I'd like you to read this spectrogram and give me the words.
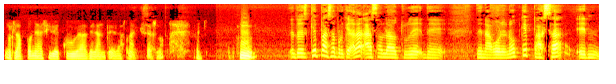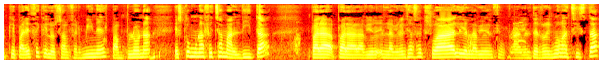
nos la pone así de cruda delante de las narices. ¿no? Hmm. Entonces, ¿qué pasa? Porque ahora has hablado tú de, de, de, Nagore, ¿no? ¿Qué pasa en que parece que los Sanfermines, Pamplona, es como una fecha maldita para, para la, en la violencia sexual y en la violencia, en el terrorismo machista?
